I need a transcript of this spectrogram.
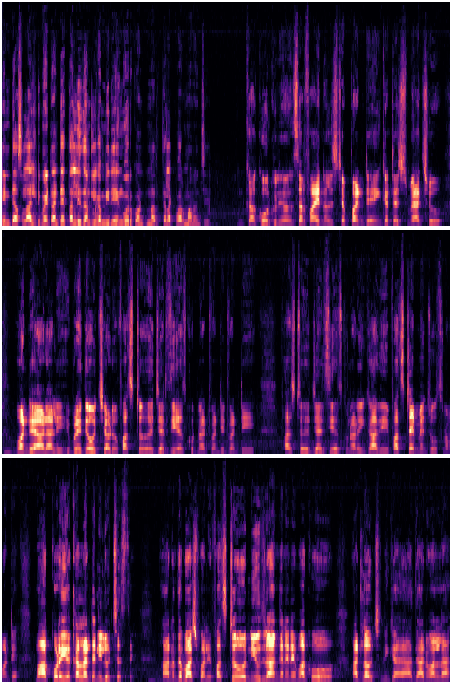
ఏంటి అసలు అల్టిమేట్ అంటే తల్లిదండ్రులుగా మీరు ఏం కోరుకుంటున్నారు తిలక్ వర్మ నుంచి? ఇంకా కోరుకునే సార్ ఫైనల్ స్టెప్ అంటే ఇంకా టెస్ట్ మ్యాచ్ వన్ డే ఆడాలి. ఇప్పుడైతే వచ్చాడు. ఫస్ట్ జెర్సీ వేసుకుంటున్నాడు ట్వంటీ ట్వంటీ. ఫస్ట్ జెర్సీ వేసుకున్నాడు. ఇంకా అది ఫస్ట్ టైం మేము చూస్తున్నామంటే మాకు కూడా ఇక కళ్ళంట నీళ్ళు వచ్చేస్తాయి. ఆనంద బాష్పాలే. ఫస్ట్ న్యూస్ రాగానే మాకు అట్లా వచ్చింది. ఇంకా దానివల్ల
